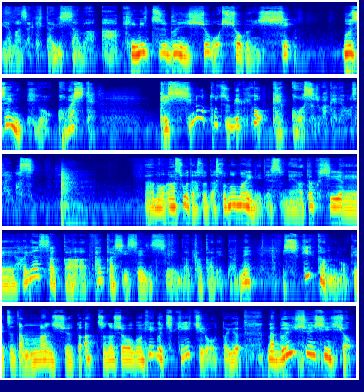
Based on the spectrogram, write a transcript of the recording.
山崎大佐は機密文書を処分し、無線機を壊して、決死の突撃を決行するわけでございます。あの、あ、そうだそうだ、その前にですね、私、えー、早坂隆先生が書かれたね、指揮官の決断、満州とアッツの将軍、樋口喜一郎という、まあ、文春新書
